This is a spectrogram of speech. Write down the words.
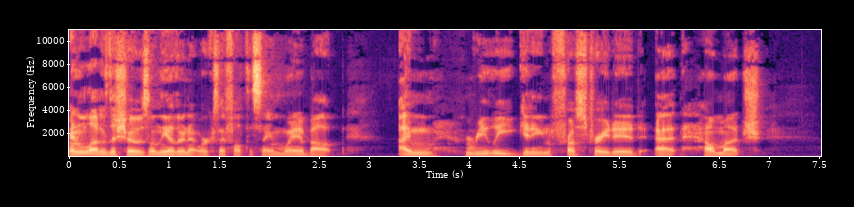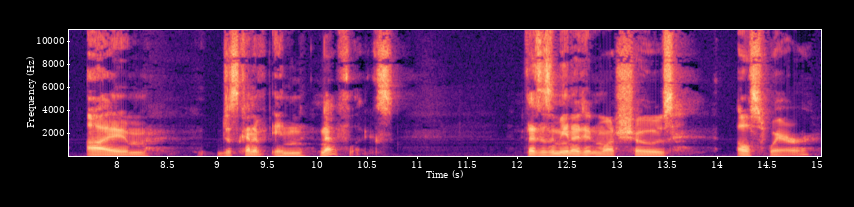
And a lot of the shows on the other networks, I felt the same way about. I'm really getting frustrated at how much I'm just kind of in Netflix. That doesn't mean I didn't watch shows elsewhere,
